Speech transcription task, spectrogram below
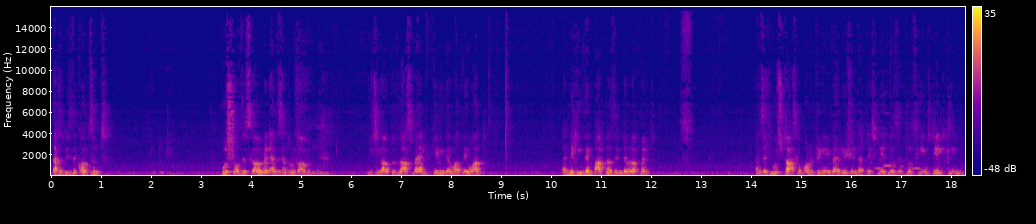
That has been the constant push of this government and the central government reaching out to the last man, giving them what they want, and making them partners in development. And it's a huge task of monitoring and evaluation that takes place with central scheme, state scheme,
